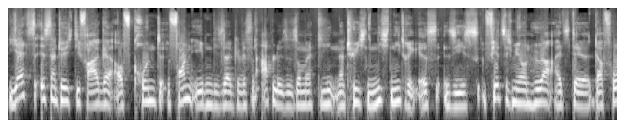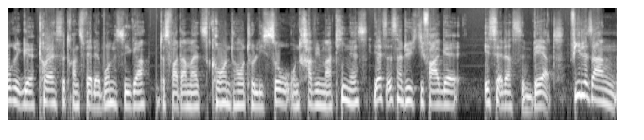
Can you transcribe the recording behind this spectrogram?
Jetzt ist natürlich die Frage aufgrund von eben dieser gewissen Ablösesumme, die natürlich nicht niedrig ist. Sie ist 40 Millionen höher als der davorige teuerste Transfer der Bundesliga. Das war damals Corentin Tolisso und Javi Martinez. Jetzt ist natürlich die Frage, ist er das wert? Viele sagen,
